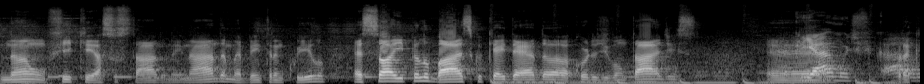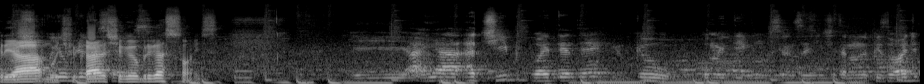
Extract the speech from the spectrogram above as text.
não fique assustado nem nada, mas é bem tranquilo. É só ir pelo básico, que é a ideia do acordo de vontades. É, Criar, modificar. para criar, modificar, obrigações. chegar a obrigações. E, ah, e a, a típico, vai ter até que eu comentei com você antes da gente entrar no episódio,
